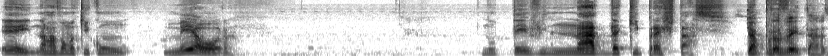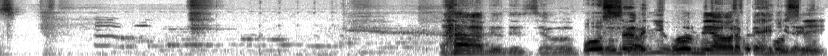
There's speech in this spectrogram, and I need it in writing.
Ei, nós vamos aqui com meia hora. Não teve nada que prestasse. Que aproveitasse. Ah, meu Deus do céu. Ô, Ô, meia- Selenil, Ô, meia hora o que foi que perdida. você-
